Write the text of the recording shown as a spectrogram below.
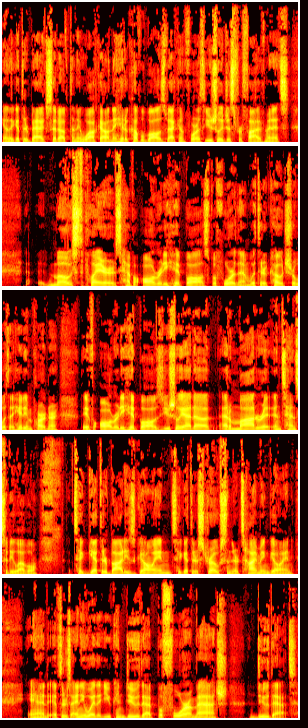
and they get their bag set up, then they walk out and they hit a couple balls back and forth, usually just for five minutes. Most players have already hit balls before them with their coach or with a hitting partner. They've already hit balls, usually at a at a moderate intensity level, to get their bodies going, to get their strokes and their timing going. And if there's any way that you can do that before a match, do that.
